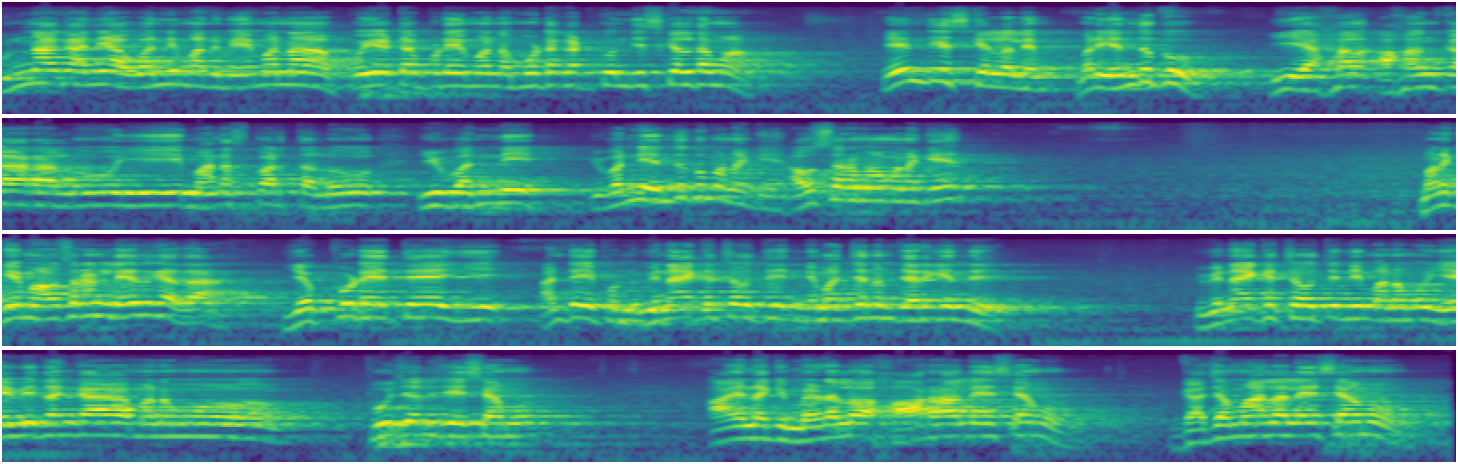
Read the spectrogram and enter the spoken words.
ఉన్నా కానీ అవన్నీ మనం ఏమన్నా పోయేటప్పుడు ఏమన్నా మూట కట్టుకొని తీసుకెళ్తామా ఏం తీసుకెళ్ళలేం. మరి ఎందుకు? ఈ అహ అహంకారాలు ఈ మనస్పర్ధలు ఇవన్నీ ఇవన్నీ ఎందుకు మనకి? అవసరమా మనకి? మనకేం అవసరం లేదు కదా. ఎప్పుడైతే ఈ అంటే ఇప్పుడు వినాయక చవితి నిమజ్జనం జరిగింది. వినాయక చవితిని మనము ఏ విధంగా మనము పూజలు చేశాము? ఆయనకి మెడలో హారాలు వేసాము గజమాల లేసాము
